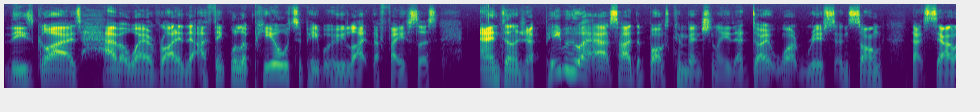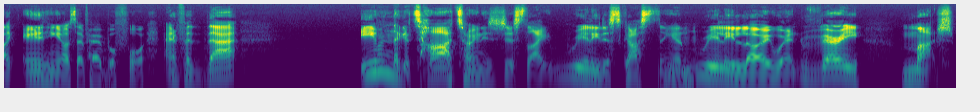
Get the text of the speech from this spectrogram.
these guys have a way of writing that I think will appeal to people who like the faceless and Dillinger, people who are outside the box conventionally that don't want riffs and songs that sound like anything else they've heard before, and for that even the guitar tone is just like really disgusting and mm. really low where it very much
